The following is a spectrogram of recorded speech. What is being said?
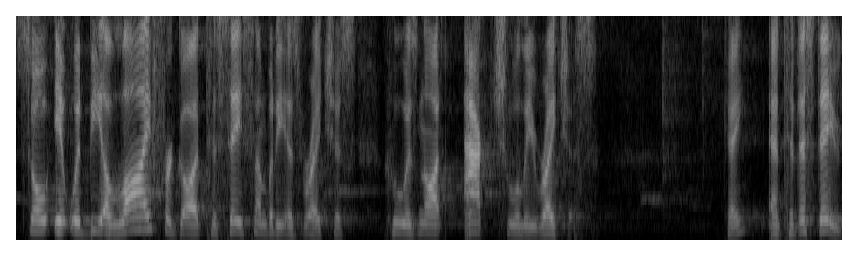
So it would be a lie for God to say somebody is righteous who is not actually righteous. Okay? And to this day,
